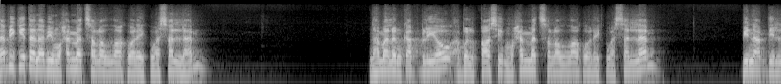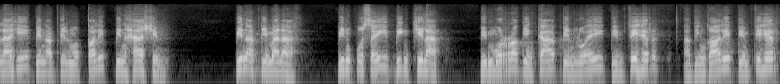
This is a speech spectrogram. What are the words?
Nabi kita Nabi Muhammad sallallahu alaihi wasallam nama lengkap beliau Abdul Qasim Muhammad sallallahu alaihi wasallam bin Abdullah bin Abdul Muttalib bin Hashim bin Abdi Manaf bin Qusay bin Kilab bin Murrah bin Ka'ab bin Lu'ay bin Fihr bin Ghalib bin Fihr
